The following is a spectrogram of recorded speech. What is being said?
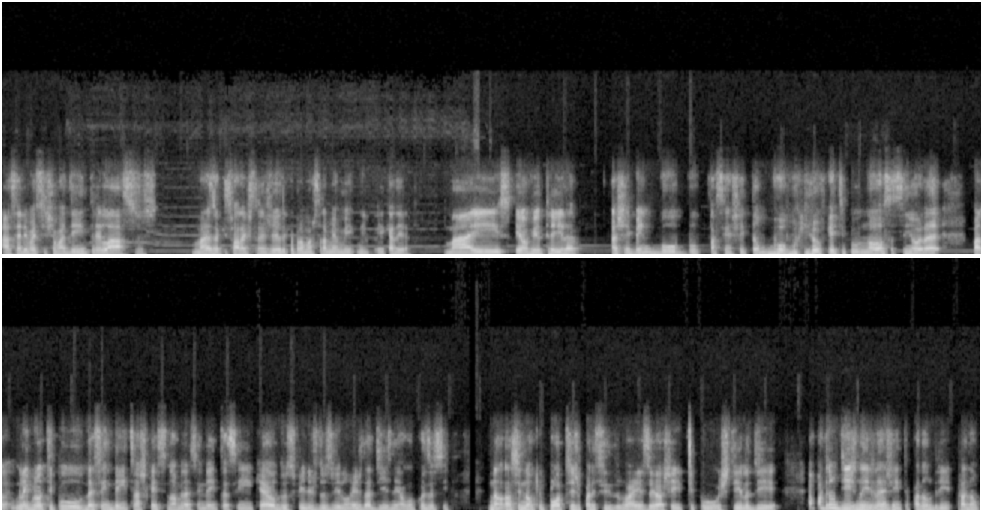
a série vai se chamar de Entrelaços, mas eu quis falar estrangeiro que é para mostrar minha, minha brincadeira. Mas eu vi o trailer, achei bem bobo, assim, achei tão bobo que eu fiquei tipo, nossa senhora. Lembrou, tipo, Descendentes, acho que é esse nome, Descendentes, assim, que é o dos filhos dos vilões da Disney, alguma coisa assim. Não, assim, não que o plot seja parecido, mas eu achei, tipo, o estilo de. É o padrão Disney, né, gente? É o padrão, padrão,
